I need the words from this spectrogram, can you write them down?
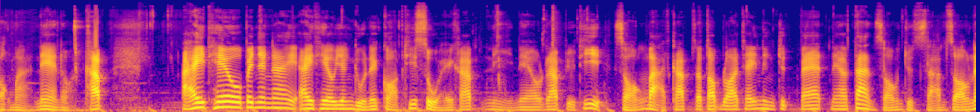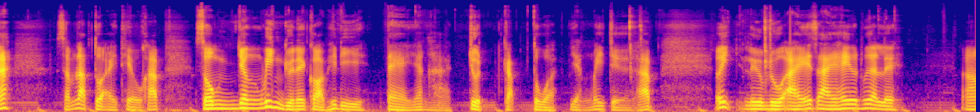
ออกมาแน่นอนครับ i t e l เป็นยังไง i t e l ยังอยู่ในกรอบที่สวยครับ นี่แนวรับอยู่ที่ 2 บาทครับสต็อปลอสใช้ 1.8 แนวต้าน 2.32 นะสำหรับตัว i t e l ครับ ทรงยังวิ่งอยู่ในกรอบที่ดี แต่ยังหาจุดกับตัวยังไม่เจอครับ เอ้ย ลืมดู RSI ให้เพื่อนๆเลยอ๋อ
